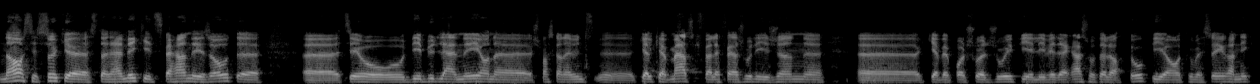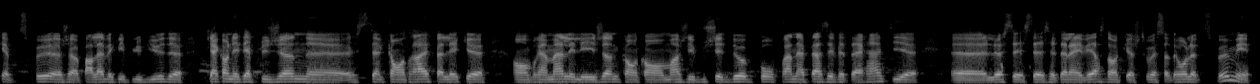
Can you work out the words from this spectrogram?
Non, c'est sûr que c'est une année qui est différente des autres. Euh, euh, au début de l'année, on a, je pense qu'on a eu quelques matchs qu'il fallait faire jouer des jeunes euh, qui n'avaient pas le choix de jouer, puis les vétérans sautaient leur taux. Puis on trouvait ça ironique un petit peu. Euh, j'avais parlé avec les plus vieux de quand on était plus jeunes, euh, c'était le contraire. Il fallait que on, vraiment les, jeunes qu'on mange des bouchées doubles pour prendre la place des vétérans. Puis là, c'était l'inverse. Donc je trouvais ça drôle un petit peu. Mais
